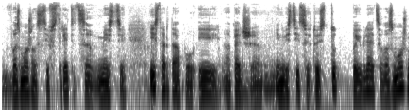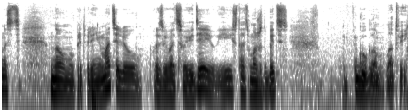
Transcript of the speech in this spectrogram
возможности встретиться вместе и стартапу, и, опять же, инвестиции. То есть тут появляется возможность новому предпринимателю развивать свою идею и стать, может быть, Гуглом Латвии.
